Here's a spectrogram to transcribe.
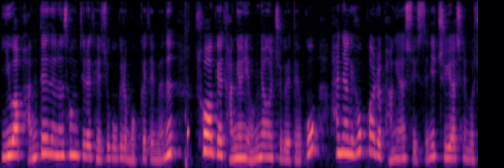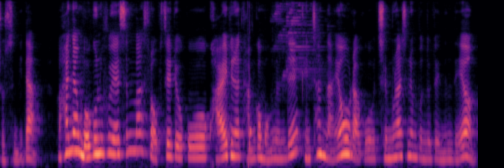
이와 반대되는 성질의 돼지고기를 먹게 되면은 소화기에 당연히 영향을 주게 되고 한약의 효과를 방해할 수 있으니 주의하시는 것이 좋습니다. 한약 먹은 후에 쓴맛을 없애려고 과일이나 단 거 먹는데 괜찮나요? 라고 질문하시는 분들도 있는데요.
